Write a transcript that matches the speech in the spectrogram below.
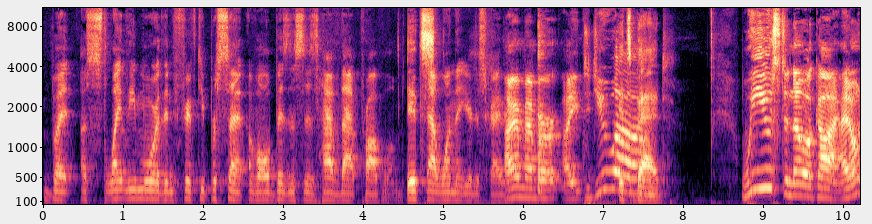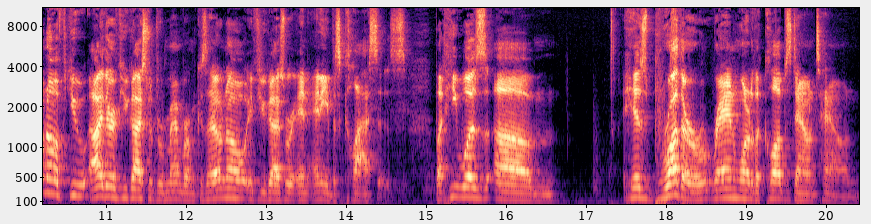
but a slightly more than fifty percent of all businesses have that problem. It's- that one that you're describing. I remember. I did you? Um, It's bad. We used to know a guy. I don't know if you either of you guys would remember him because I don't know if you guys were in any of his classes. But he was um, his brother ran one of the clubs downtown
